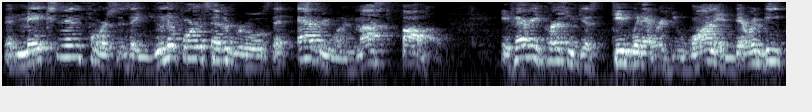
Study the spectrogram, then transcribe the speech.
that makes and enforces a uniform set of rules that everyone must follow. If every person just did whatever he wanted, there would be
